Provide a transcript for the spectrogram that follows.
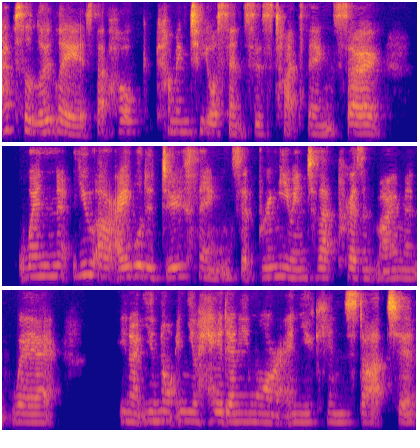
Absolutely. It's that whole coming to your senses type thing. So, when you are able to do things that bring you into that present moment where you know you're not in your head anymore and you can start to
